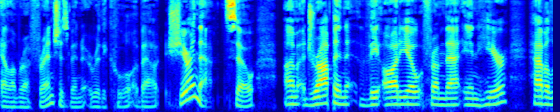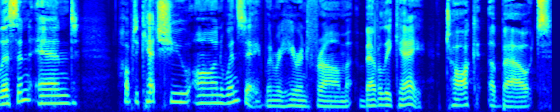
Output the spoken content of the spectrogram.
Elimra French has been really cool about sharing that. So I'm dropping the audio from that in here. Have a listen and hope to catch you on Wednesday when we're hearing from Beverly Kaye talk about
